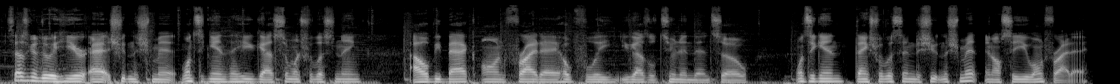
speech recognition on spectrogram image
so that's gonna do it here at Shooting the Shmitt. Once again, thank you guys so much for listening. I will be back on Friday. Hopefully, you guys will tune in then. So, once again, thanks for listening to Shooting the Shmitt, and I'll see you on Friday.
